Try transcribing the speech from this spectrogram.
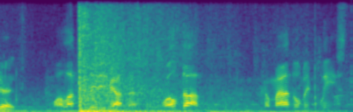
Shit. Молодцы, ребята. Well done. Command will be pleased.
